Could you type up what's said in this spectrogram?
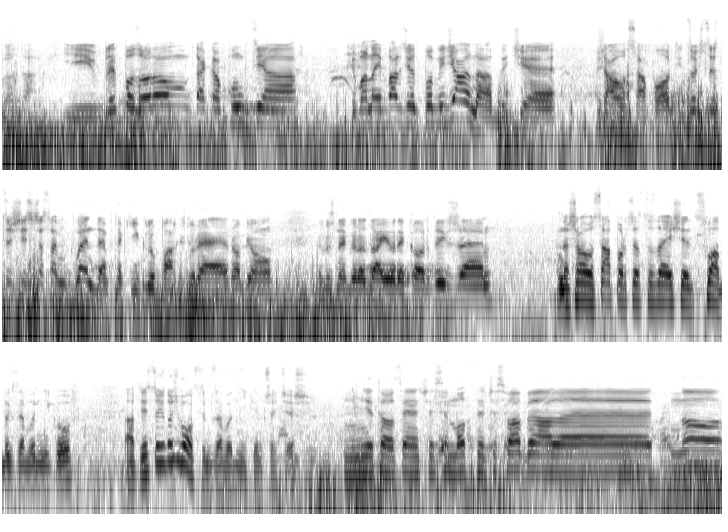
No tak. I wbrew pozorom taka funkcja chyba najbardziej odpowiedzialna bycie Shallow Support i coś co też jest czasami błędem w takich grupach, które robią różnego rodzaju rekordy, że na Shallow Support często zdaje się słabych zawodników, a ty jesteś dość mocnym zawodnikiem przecież. Nie mnie to oceniać, czy jestem mocny, czy słaby, ale no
